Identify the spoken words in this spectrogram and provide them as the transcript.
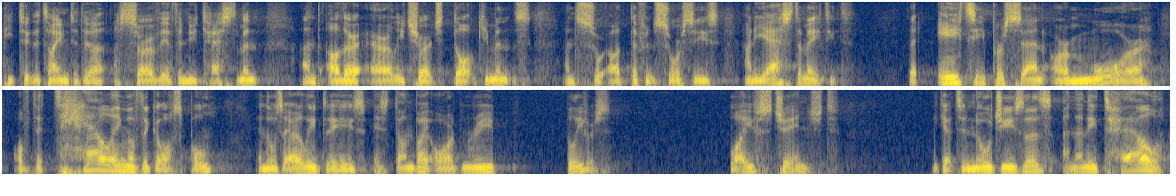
he took the time to do a, a survey of the New Testament and other early church documents and so, uh, different sources, and he estimated that 80% or more of the telling of the gospel in those early days is done by ordinary believers. Life's changed. They get to know Jesus and then they tell.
